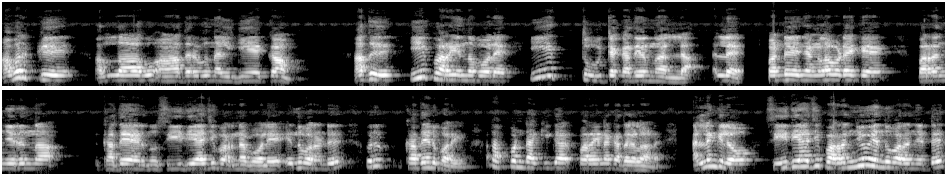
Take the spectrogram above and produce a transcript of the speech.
അവർക്ക് അള്ളാഹു ആദരവ് നൽകിയേക്കാം. അത് ഈ പറയുന്ന പോലെ ഈ തൂറ്റ കഥയൊന്നും അല്ല അല്ലെ? പണ്ട് ഞങ്ങളവിടെയൊക്കെ പറഞ്ഞിരുന്ന കഥയായിരുന്നു സീതിയാജി പറഞ്ഞ പോലെ എന്ന് പറഞ്ഞിട്ട് ഒരു കഥയാണ് പറയും. അത് അപ്പുണ്ടാക്കി പറയുന്ന കഥകളാണ്. അല്ലെങ്കിലോ സീതിയാജി പറഞ്ഞു എന്ന് പറഞ്ഞിട്ട്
